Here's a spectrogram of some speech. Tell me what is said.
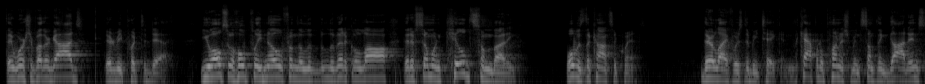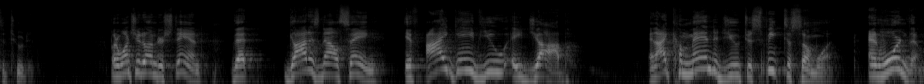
If they worship other gods, they're to be put to death. You also hopefully know from the Le- Levitical law that if someone killed somebody, what was the consequence? Their life was to be taken. The capital punishment, something God instituted. But I want you to understand that God is now saying, if I gave you a job and I commanded you to speak to someone and warn them,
